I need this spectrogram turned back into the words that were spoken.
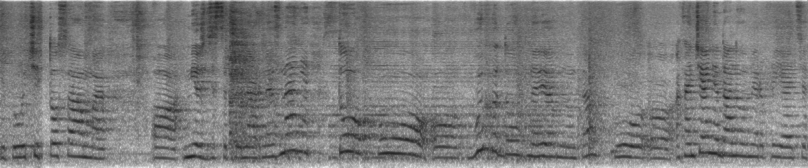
и получить то самое междисциплинарное знание, то по а, выходу, наверное, да, по а, окончанию данного мероприятия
